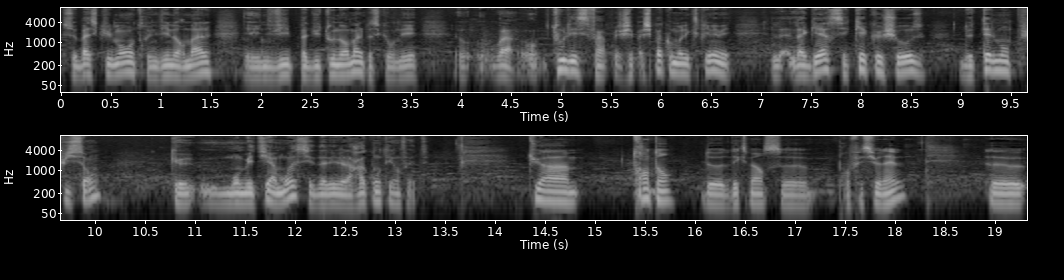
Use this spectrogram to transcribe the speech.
ce basculement entre une vie normale et une vie pas du tout normale, parce qu'on est, euh, voilà, tous les, enfin, je sais pas comment l'exprimer, mais la, la guerre, c'est quelque chose de tellement puissant que mon métier à moi, c'est d'aller la raconter en fait. Tu as 30 ans d'expérience euh, professionnelle. Euh,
